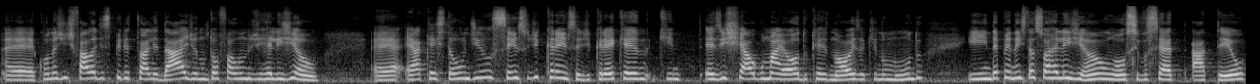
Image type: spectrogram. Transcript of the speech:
É, quando a gente fala de espiritualidade, eu não estou falando de religião. É, é, a questão de o um senso de crença, de crer que, que existe algo maior do que nós aqui no mundo. E independente da sua religião, ou se você é ateu,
